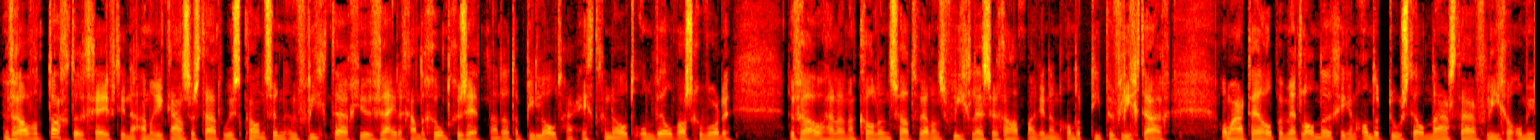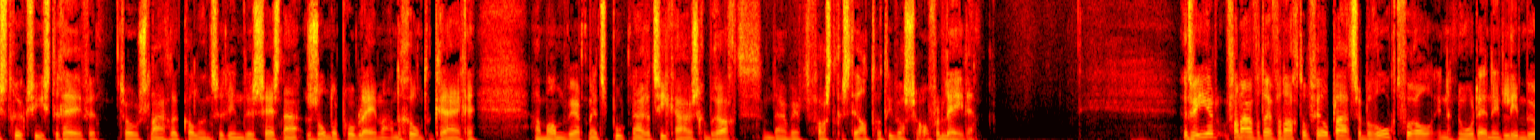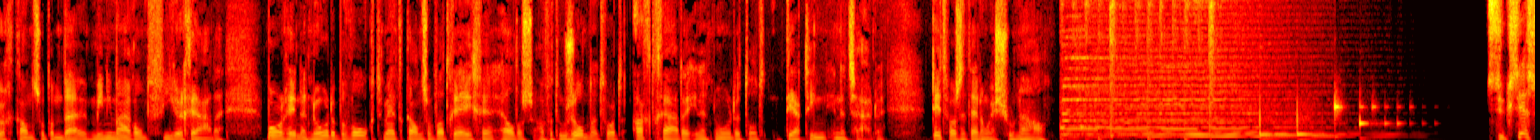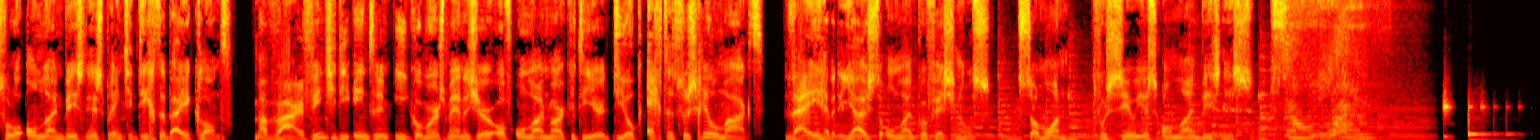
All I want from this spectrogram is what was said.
Een vrouw van 80 heeft in de Amerikaanse staat Wisconsin een vliegtuigje veilig aan de grond gezet nadat de piloot, haar echtgenoot, onwel was geworden. De vrouw, Helena Collins, had wel eens vlieglessen gehad, maar in een ander type vliegtuig. Om haar te helpen met landen ging een ander toestel naast haar vliegen om instructies te geven. Zo slaagde Collins erin de Cessna zonder problemen aan de grond te krijgen. Haar man werd met spoed naar het ziekenhuis gebracht en daar werd vastgesteld dat hij was overleden. Het weer vanavond en vannacht op veel plaatsen bewolkt. Vooral in het noorden en in Limburg kans op een bui. Minima rond 4 graden. Morgen in het noorden bewolkt met kans op wat regen. Elders af en toe zon. Het wordt 8 graden in het noorden tot 13 in het zuiden. Dit was het NOS Journaal. Succesvolle online business brengt je dichter bij je klant. Maar waar vind je die interim e-commerce manager of online marketeer... die ook echt het verschil maakt? Wij hebben de juiste online professionals. Someone for serious online business.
